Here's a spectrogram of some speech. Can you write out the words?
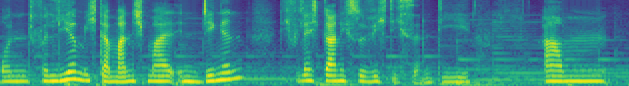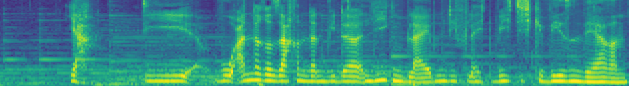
und verliere mich da manchmal in Dingen, die vielleicht gar nicht so wichtig sind, die ähm, ja die, wo andere Sachen dann wieder liegen bleiben, die vielleicht wichtig gewesen wären.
